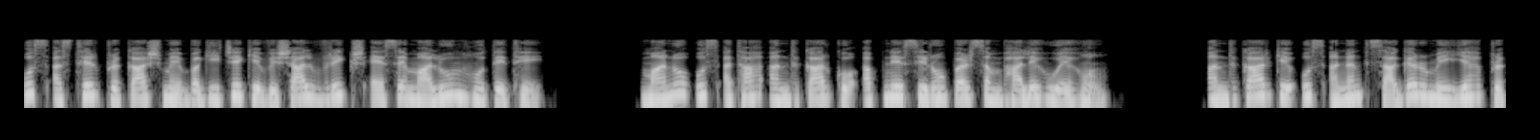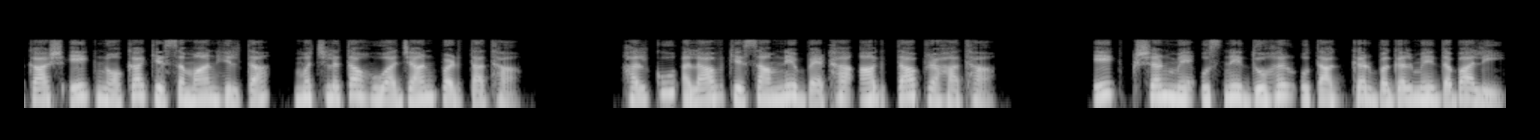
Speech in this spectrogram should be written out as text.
उस अस्थिर प्रकाश में बगीचे के विशाल वृक्ष ऐसे मालूम होते थे। मानो उस अथाह अंधकार को अपने सिरों पर संभाले हुए हों। अंधकार के उस अनंत सागर में यह प्रकाश एक नौका के समान हिलता, मचलता हुआ जान पड़ता था। हल्कू अलाव के सामने बैठा आग ताप रहा था। एक क्षण में उसने दोहर उताकर बगल में दबा ली।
